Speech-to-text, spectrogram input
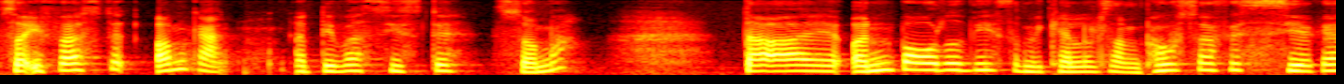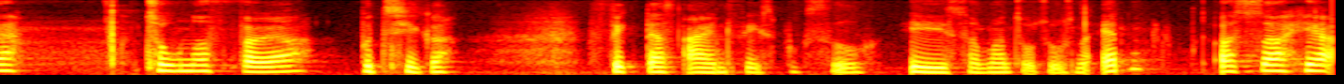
Så i første omgang, og det var sidste sommer, der øh, onboardede vi, som vi kalder det som post office, cirka 240 butikker fik deres egen Facebook-side i sommeren 2018. Og så her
